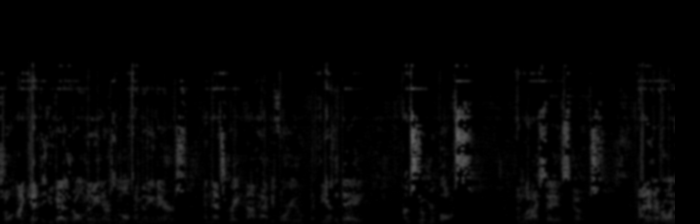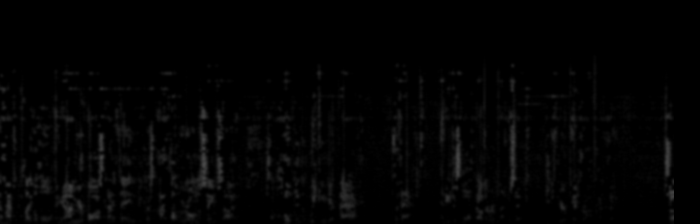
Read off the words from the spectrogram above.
So I get that you guys are all millionaires and multimillionaires, and that's great, and I'm happy for you. But at the end of the day, I'm still your boss. And what I say is goes. And I didn't ever want to have to play the whole, hey, I'm your boss kind of thing because I thought we were on the same side. So I'm hoping that we can get back to that. And he just walked out of the room and that was it. You can hear a pin drop kind of thing. So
